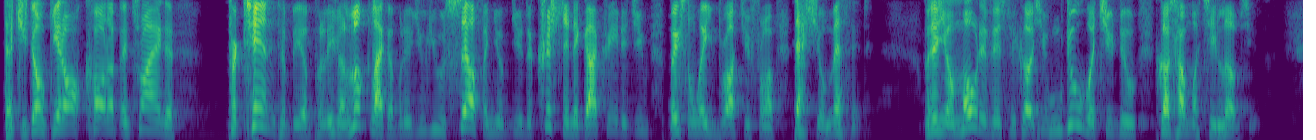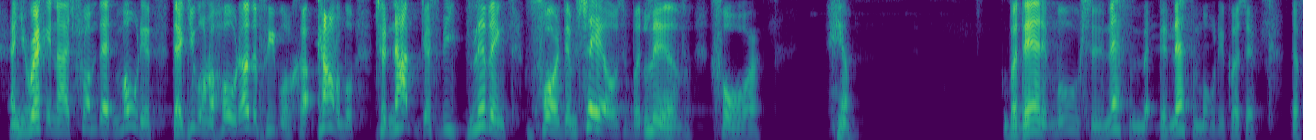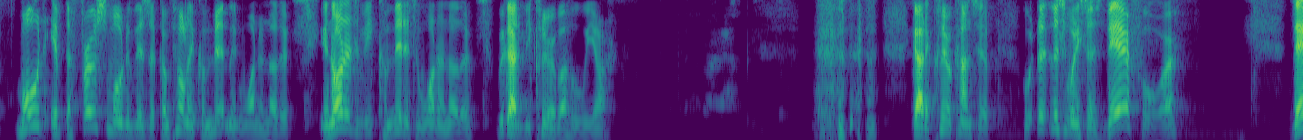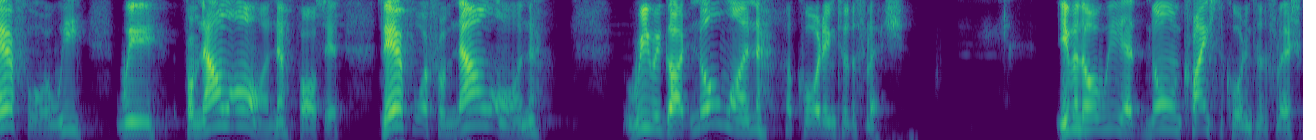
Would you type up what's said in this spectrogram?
That you don't get all caught up in trying to pretend to be a believer and look like a believer. You use self and you're, you're the Christian that God created you based on where He brought you from. That's your method. But then your motive is because you do what you do because how much He loves you. And you recognize from that motive that you're going to hold other people accountable to not just be living for themselves, but live for Him. But then it moves to the next, the next motive because if the, motive, if the first motive is a compelling commitment to one another, in order to be committed to one another, we got to be clear about who we are. got a clear concept. Listen what he says. Therefore, therefore, we we from now on, Paul says, Therefore, from now on, we regard no one according to the flesh. Even though we had known Christ according to the flesh,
